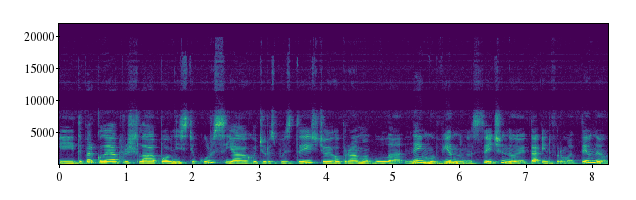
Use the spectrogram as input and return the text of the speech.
І тепер, коли я пройшла повністю курс, я хочу розповісти, що його програма була неймовірно насиченою та інформативною,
